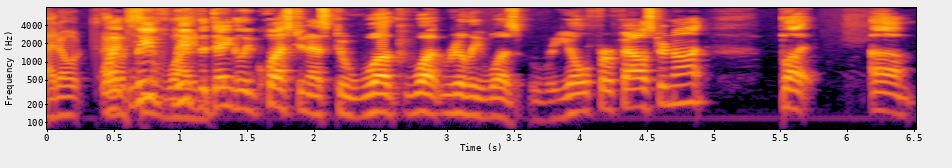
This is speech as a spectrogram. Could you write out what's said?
I don't. I Like don't see leave why. leave the dangling question as to what what really was real for Faust or not. But um,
